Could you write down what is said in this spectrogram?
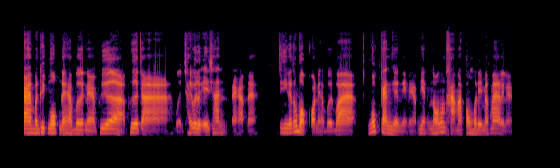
การบันทึกงบนะครับเบิร์ดนะเพื่อเพื่อจะเหมือนใช้ valuation นะครับนะจริงๆแล้วต้องบอกก่อนนะครับเบิร์ดว่างบการเงินเนี่ยนะครับเนี่ยน้องต้องถามมาตรงประเด็นมากๆเลยนะ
